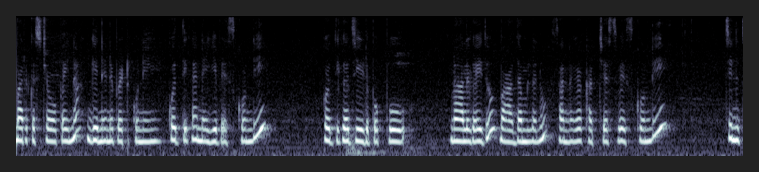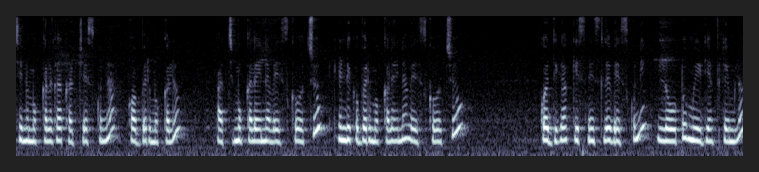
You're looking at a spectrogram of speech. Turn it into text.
మరొక స్టవ్ పైన గిన్నెను పెట్టుకుని కొద్దిగా నెయ్యి వేసుకోండి. కొద్దిగా జీడిపప్పు నాలుగైదు బాదంలను సన్నగా కట్ చేసి వేసుకోండి. చిన్న చిన్న ముక్కలుగా కట్ చేసుకున్న కొబ్బరి ముక్కలు పచ్చి ముక్కలైనా వేసుకోవచ్చు ఎండు కొబ్బరి ముక్కలైనా వేసుకోవచ్చు. కొద్దిగా కిస్మిస్లు వేసుకుని లో టు మీడియం ఫ్లేమ్లో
